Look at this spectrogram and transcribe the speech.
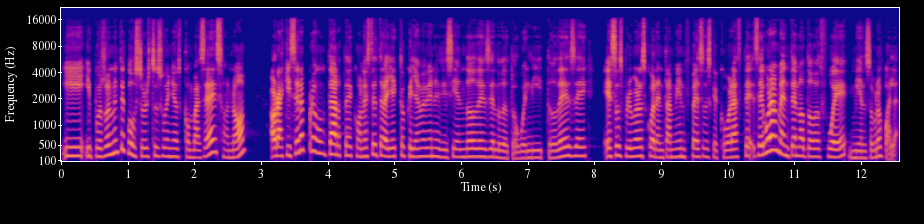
y, y pues realmente construir tus sueños con base a eso, ¿no? Ahora, quisiera preguntarte con este trayecto que ya me vienes diciendo desde lo de tu abuelito, desde esos primeros 40 mil pesos que cobraste, seguramente no todo fue miel sobre hojuelas.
